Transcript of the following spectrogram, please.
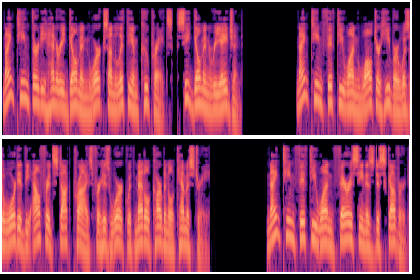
1930 Henry Gilman works on lithium cuprates, see Gilman reagent 1951 Walter Hieber was awarded the Alfred Stock Prize for his work with metal carbonyl chemistry. 1951 Ferrocene is discovered.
